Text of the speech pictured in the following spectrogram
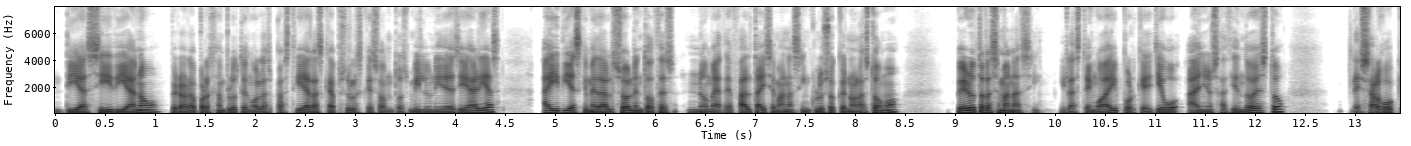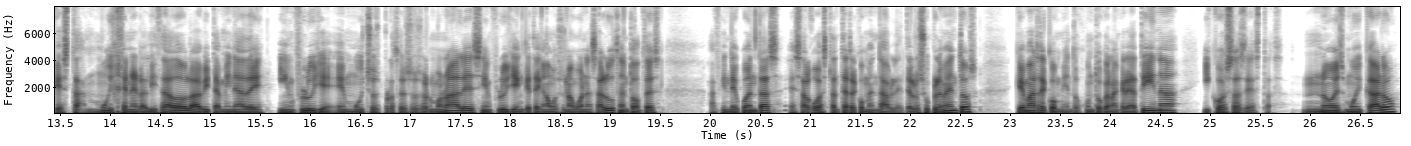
día sí, día no. Pero ahora, por ejemplo, tengo las pastillas, las cápsulas que son 2.000 unidades diarias hay días que me da el sol, entonces no me hace falta, hay semanas incluso que no las tomo, pero otras semanas sí. Y las tengo ahí porque llevo años haciendo esto. Es algo que está muy generalizado. La vitamina D influye en muchos procesos hormonales, influye en que tengamos una buena salud. Entonces, a fin de cuentas, es algo bastante recomendable. De los suplementos que más recomiendo, junto con la creatina y cosas de estas. No es muy caro.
